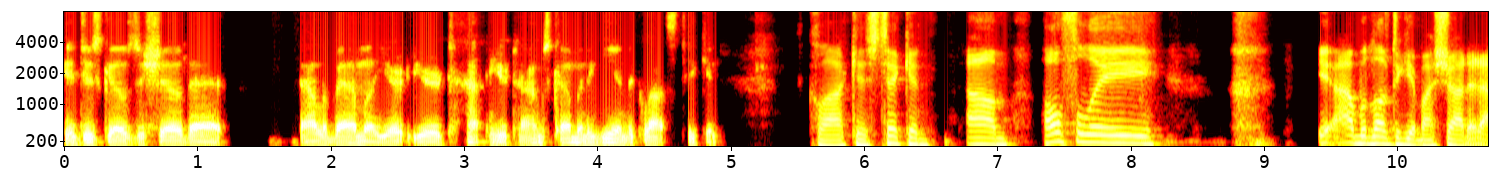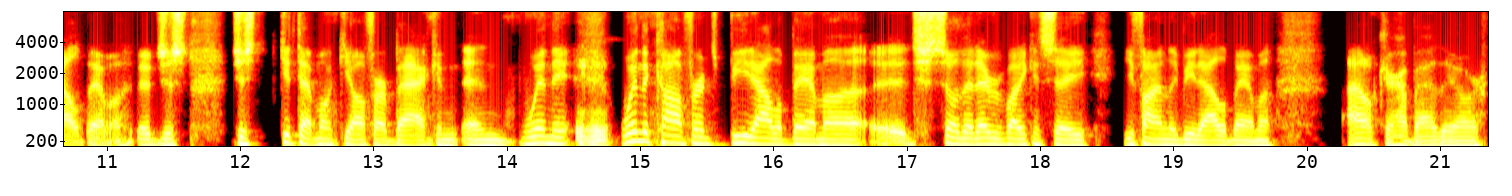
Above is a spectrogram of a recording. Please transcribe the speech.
it just goes to show that Alabama, your your time, your time's coming again. The clock's ticking. clock is ticking. Um, hopefully, yeah, I would love to get my shot at Alabama. It just just get that monkey off our back and and win the Mhm. win the conference, beat Alabama, uh, so that everybody can say you finally beat Alabama. I don't care how bad they are;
